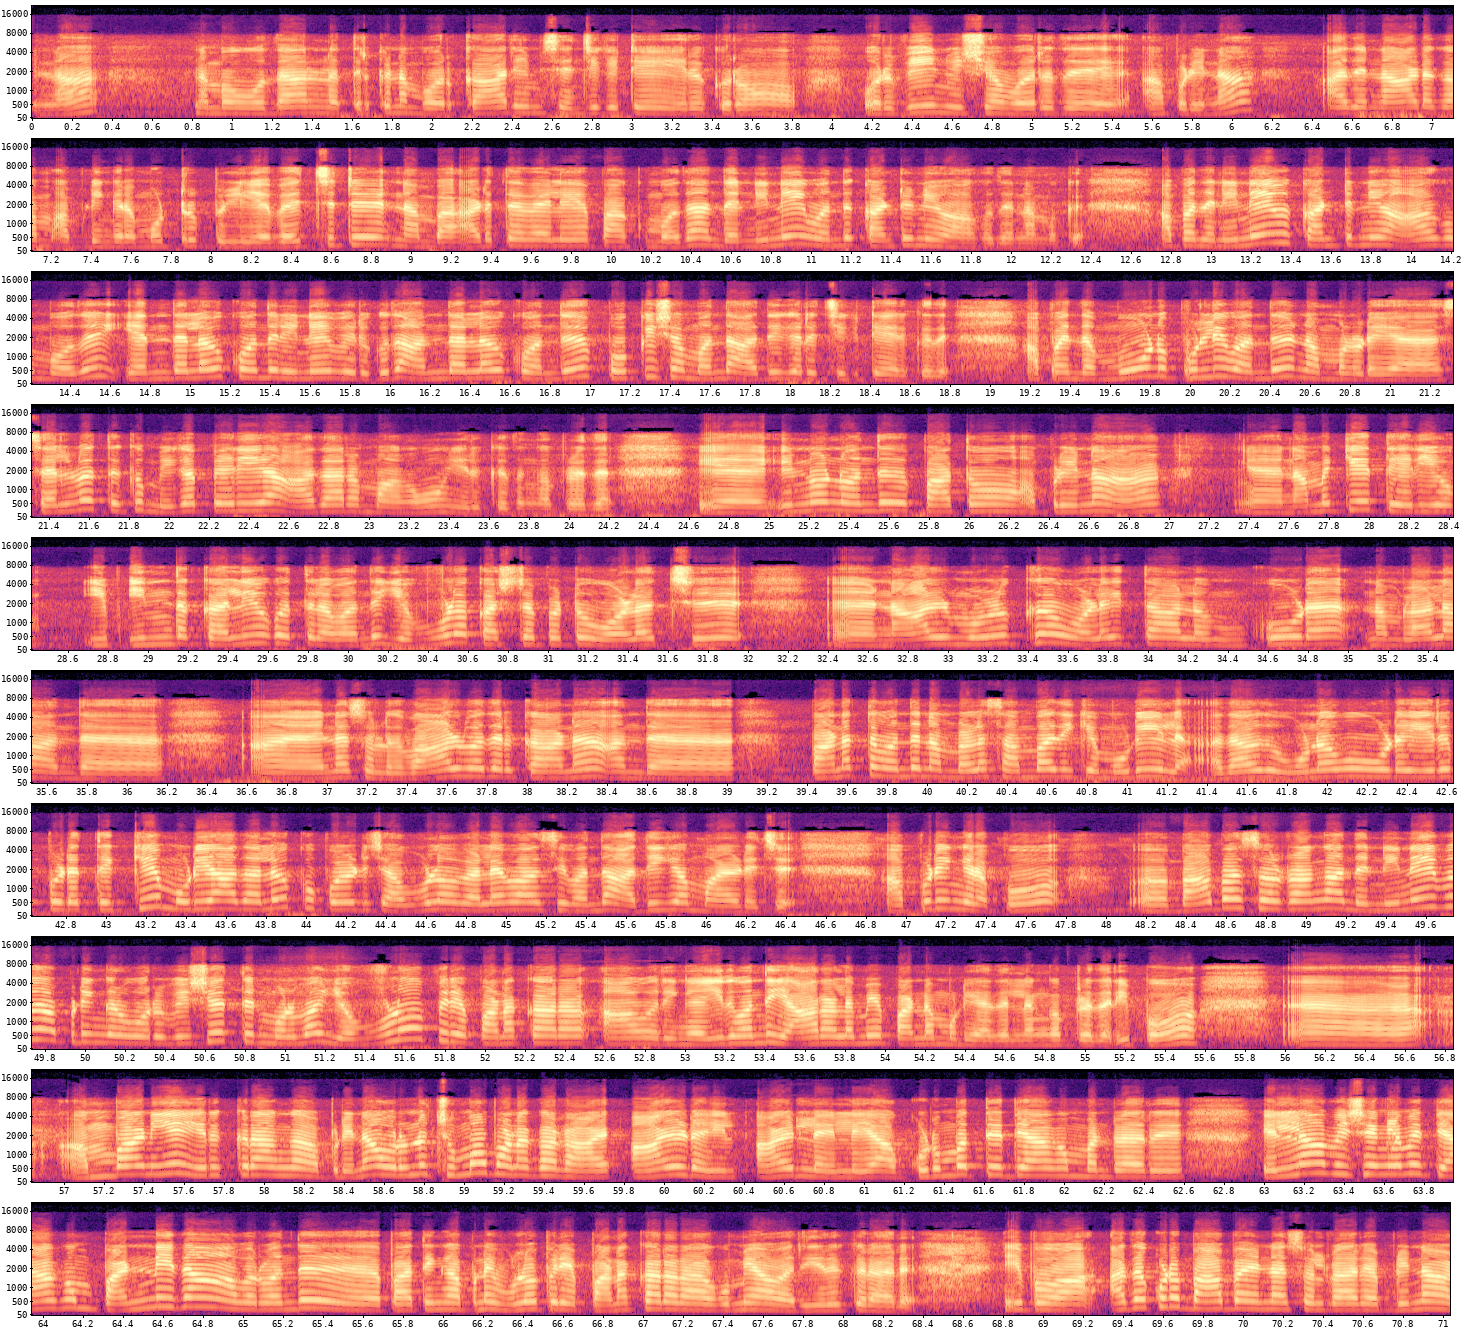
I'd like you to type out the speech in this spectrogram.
அப்படின்னா நம்ம உதாரணத்திற்கு நம்ம ஒரு காரியம் செஞ்சுக்கிட்டே இருக்கிறோம் ஒரு வீண் விஷயம் வருது அப்படின்னா அது நாடகம் அப்படிங்கிற முற்றுப்புள்ளியை வச்சுட்டு நம்ம அடுத்த வேலையை பார்க்கும்போது அந்த நினைவு வந்து கண்டினியூ ஆகுது நமக்கு. அப்போ அந்த நினைவு கண்டினியூ ஆகும்போது எந்த அளவுக்கு வந்து நினைவு இருக்குதோ அந்த அளவுக்கு வந்து பொக்கிஷம் வந்து அதிகரிச்சுக்கிட்டே இருக்குது. அப்போ இந்த மூணு புள்ளி வந்து நம்மளுடைய செல்வத்துக்கு மிகப்பெரிய ஆதாரமாகவும் இருக்குதுங்க பிரதர் இன்னொன்று வந்து பார்த்தோம் அப்படின்னா நமக்கே தெரியும் இப் இந்த கலியுகத்தில் வந்து எவ்வளோ கஷ்டப்பட்டு உழைச்சி நாள் முழுக்க உழைத்தாலும் கூட நம்மளால் அந்த என்ன சொல்கிறது வாழ்வதற்கான அந்த பணத்தை வந்து நம்மளால சம்பாதிக்க முடியல. அதாவது உணவு உடை இருப்பிடத்துக்கே முடியாத அளவுக்கு போயிடுச்சு. அவ்வளோ விலைவாசி வந்து அதிகமாயிடுச்சு. அப்படிங்கிறப்போ பாபா சொல்றாங்க அந்த நினைவு அப்படிங்கிற ஒரு விஷயத்தின் மூலமா எவ்வளோ பெரிய பணக்கார ஆகுறீங்க? இது வந்து யாராலுமே பண்ண முடியாது இல்லைங்க பிரதர் இப்போ அம்பானியே இருக்கிறாங்க அப்படின்னா அவர் ஒன்றும் சும்மா பணக்கார ஆயிட ஆயிடல இல்லையா? குடும்பத்தை தியாகம் பண்றாரு. எல்லா விஷயங்களுமே தியாகம் பண்ணி தான் அவர் வந்து பார்த்தீங்க அப்படின்னா இவ்வளோ பெரிய பணக்காரராகவுமே அவர் இருக்கிறாரு. இப்போ அதை கூட பாபா என்ன சொல்றாரு அப்படின்னா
